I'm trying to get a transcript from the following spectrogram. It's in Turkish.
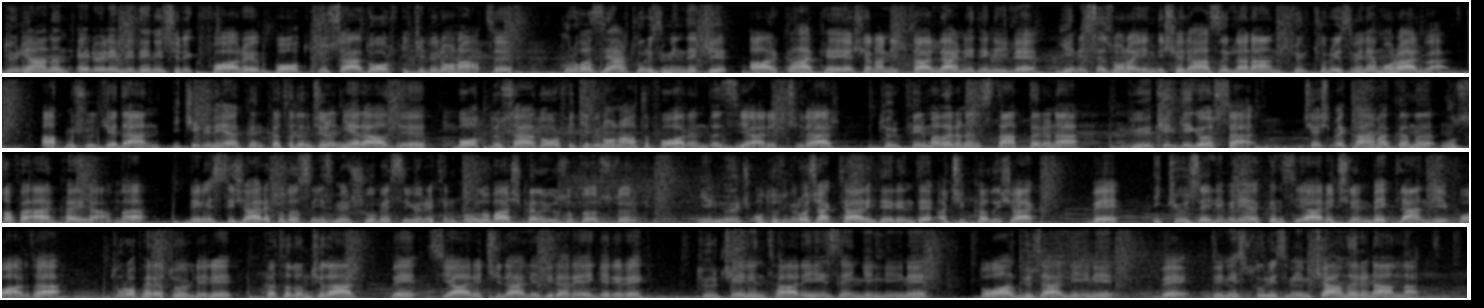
Dünyanın en önemli denizcilik fuarı Boot Düsseldorf 2016, kurvaziyer turizmindeki arka arkaya yaşanan iptaller nedeniyle yeni sezona endişeli hazırlanan Türk turizmine moral verdi. 60 ülkeden 2000'e yakın katılımcının yer aldığı Boot Düsseldorf 2016 fuarında ziyaretçiler, Türk firmalarının standlarına büyük ilgi gösterdi. Çeşme Kaymakamı Mustafa Erkayran'la Deniz Ticaret Odası İzmir Şubesi Yönetim Kurulu Başkanı Yusuf Öztürk, 23-31 Ocak tarihlerinde açık kalacak ve 250 bine yakın ziyaretçinin beklendiği fuarda tur operatörleri, katılımcılar ve ziyaretçilerle bir araya gelerek Türkiye'nin tarihi zenginliğini, doğal güzelliğini ve deniz turizmi imkanlarını anlattı.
